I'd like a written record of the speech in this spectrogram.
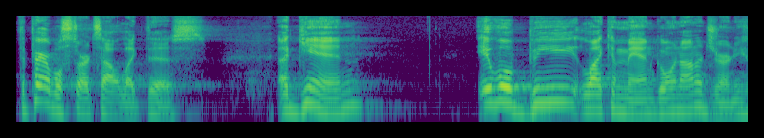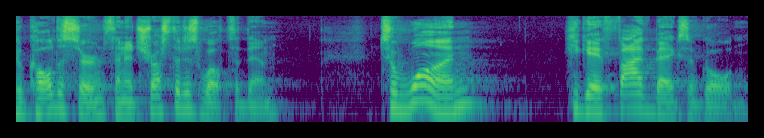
the parable starts out like this. Again, It will be like a man going on a journey who called his servants and entrusted his wealth to them. To one, he gave five bags of gold,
